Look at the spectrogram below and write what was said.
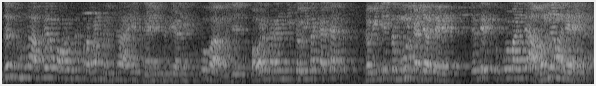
जर तुम्हाला आपल्याला पवारचा प्रमाण ग्रंथ आहे ज्ञानेश्वरी आणि तुकोबा म्हणजे पवार सरांची कविता कशा कवितेचं मूळ कशात आहे तर ते तुकोबांच्या अभंगामध्ये आहे.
